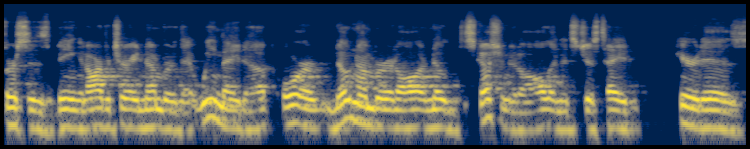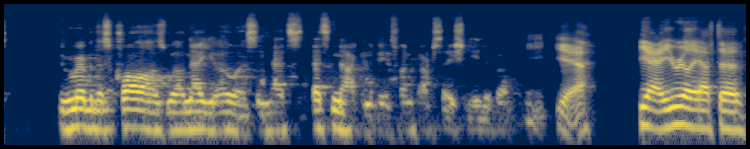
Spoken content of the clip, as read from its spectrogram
versus being an arbitrary number that we made up, or no number at all, or no discussion at all, and it's just hey, here it is. remember this clause. Well, now you owe us, and that's that's not going to be a fun conversation either. But yeah, yeah, you really have to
